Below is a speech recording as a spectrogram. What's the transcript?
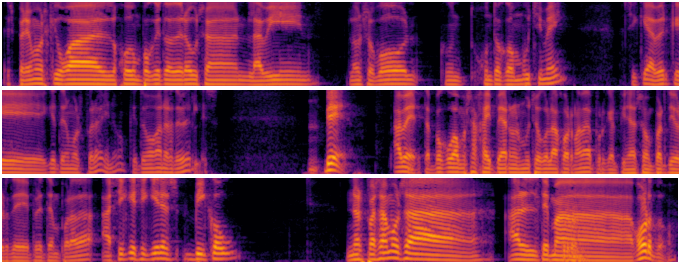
Esperemos que igual juegue un poquito de Rosen, Lavin, Lonzo Ball, jun- junto con Bucci May. Así que a ver qué, qué tenemos por ahí, ¿no? Que tengo ganas de verles. Bien, a ver, tampoco vamos a hypearnos mucho con la jornada porque al final son partidos de pretemporada. Así que si quieres, Bico, nos pasamos a, al tema gordo.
